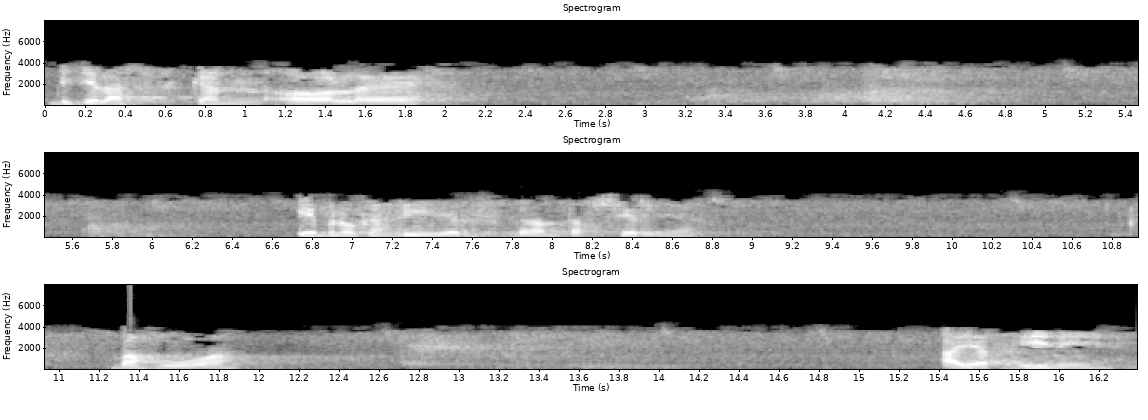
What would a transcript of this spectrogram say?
Dijelaskan oleh Ibnu Katsir dalam tafsirnya bahwa ayat ini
